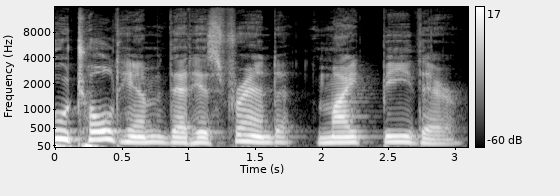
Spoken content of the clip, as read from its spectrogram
Who told him that his friend might be there?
